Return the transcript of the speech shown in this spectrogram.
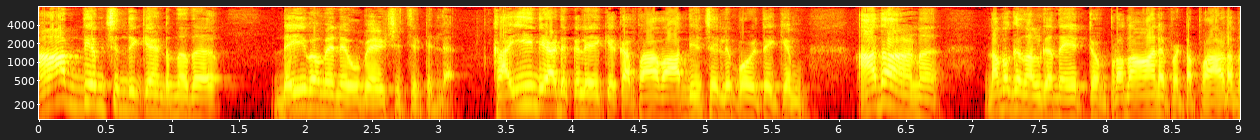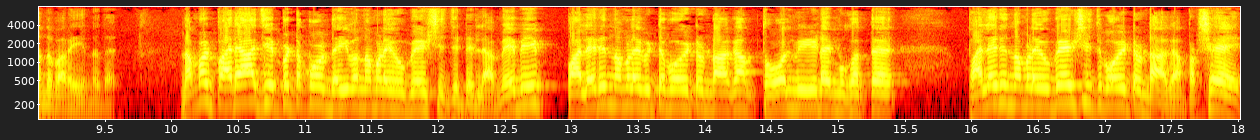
ആദ്യം ചിന്തിക്കേണ്ടുന്നത് ദൈവം എന്നെ ഉപേക്ഷിച്ചിട്ടില്ല. കൈയിന്റെ അടുക്കലേക്ക് കർത്താവ് ആദ്യം ചെല്ലുമ്പോഴത്തേക്കും അതാണ് നമുക്ക് നൽകുന്ന ഏറ്റവും പ്രധാനപ്പെട്ട പാഠം എന്ന് പറയുന്നത്. നമ്മൾ പരാജയപ്പെട്ടപ്പോൾ ദൈവം നമ്മളെ ഉപേക്ഷിച്ചിട്ടില്ല. മേ ബി പലരും നമ്മളെ വിട്ടുപോയിട്ടുണ്ടാകാം. തോൽവിയുടെ മുഖത്ത് പലരും നമ്മളെ ഉപേക്ഷിച്ച് പോയിട്ടുണ്ടാകാം. പക്ഷേ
